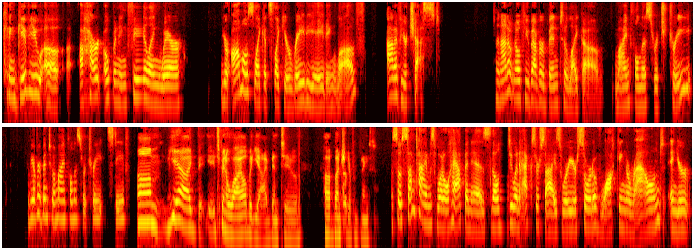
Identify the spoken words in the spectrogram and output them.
can give you a, a heart opening feeling where you're almost like it's like you're radiating love out of your chest. And i don't know if you've ever been to like a mindfulness retreat have you ever been to a mindfulness retreat, Steve? Um, yeah, it's been a while, but yeah, I've been to a bunch of different things. So sometimes what'll happen is they'll do an exercise where you're sort of walking around and you're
